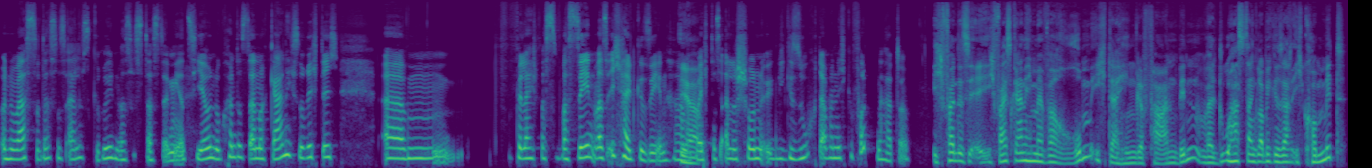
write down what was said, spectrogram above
Und du warst so, das ist alles grün, was ist das denn jetzt hier? Und du konntest da noch gar nicht so richtig ähm, vielleicht was, was sehen, was ich halt gesehen habe, ja. weil ich das alles schon irgendwie gesucht, aber nicht gefunden hatte. Ich fand es, ich weiß gar nicht mehr, warum ich da hingefahren bin, weil du hast dann, glaube ich, gesagt, ich komme mit.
